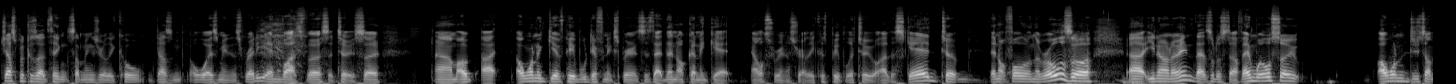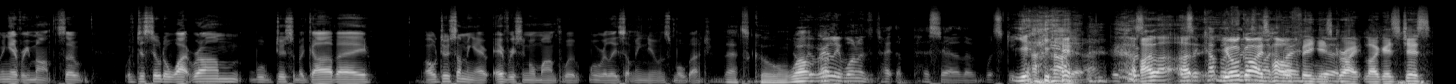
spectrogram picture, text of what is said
just because I think something's really cool doesn't always mean it's ready, and vice versa too. So. Um, I, I, I want to give people different experiences that they're not going to get elsewhere in Australia because people are too either scared to they're not following the rules or uh, you know what I mean that sort of stuff. And we also I want to do something every month. So we've distilled a white rum. We'll do some agave. I'll do something e- every single month. We'll, we'll release something new in small batch. That's cool. Well, We really wanted to take the piss out of the whiskey. Yeah, You yeah. know, because I, lo- there's a I- couple of your guys' whole grand- thing is yeah. great. Like it's just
